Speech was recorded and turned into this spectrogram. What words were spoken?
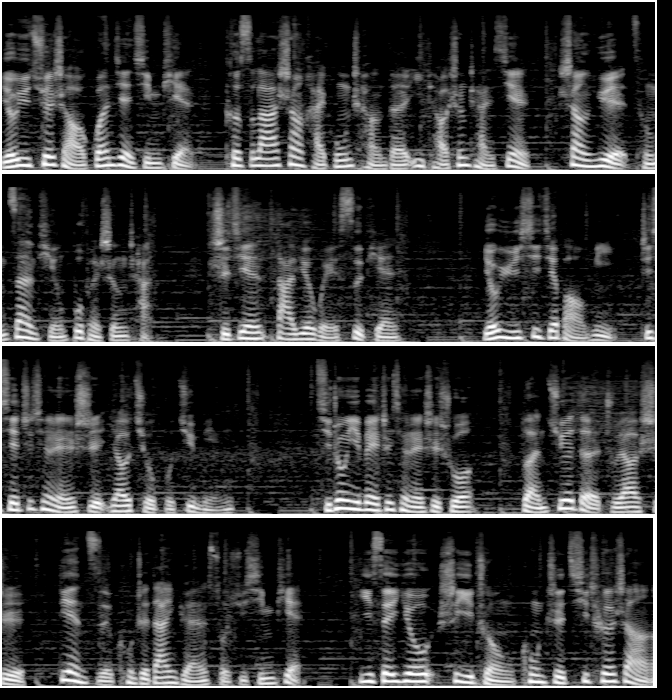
由于缺少关键芯片，特斯拉上海工厂的一条生产线上月曾暂停部分生产，时间大约为四天。由于细节保密，这些知情人士要求不具名。其中一位知情人士说，短缺的主要是电子控制单元所需芯片，ECU 是一种控制汽车上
